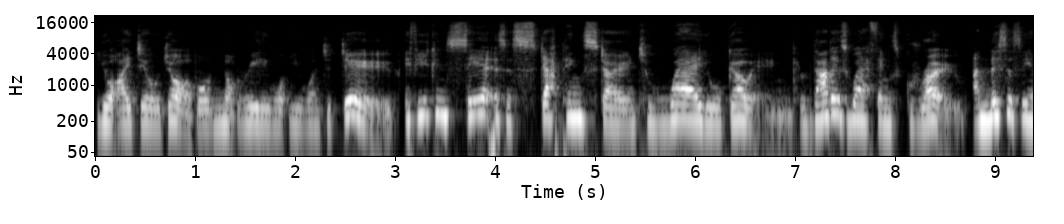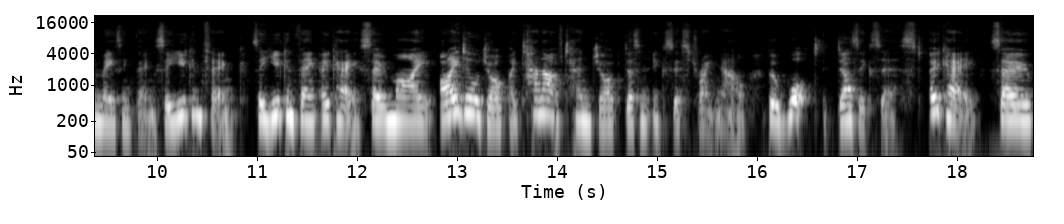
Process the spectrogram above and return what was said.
your ideal job or not really what you want to do, if you can see it as a stepping stone to where you're going, that is where things grow. And this is the amazing thing. So you can think, so you can think, okay, so my ideal job, my 10 out of 10 job doesn't exist right now, but what does exist? Okay, so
